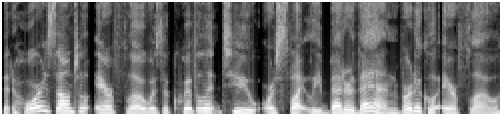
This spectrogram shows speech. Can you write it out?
that horizontal airflow was equivalent to or slightly better than vertical airflow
